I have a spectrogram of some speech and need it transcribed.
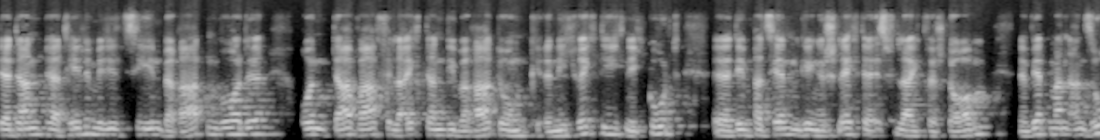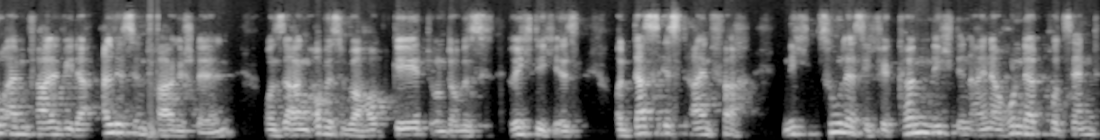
der dann per Telemedizin beraten wurde und da war vielleicht dann die Beratung nicht richtig, nicht gut, äh, dem Patienten ging es schlecht, er ist vielleicht verstorben, dann wird man an so einem Fall wieder alles in Frage stellen und sagen, ob es überhaupt geht und ob es richtig ist. Und das ist einfach nicht zulässig. Wir können nicht in einer 100 Prozent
